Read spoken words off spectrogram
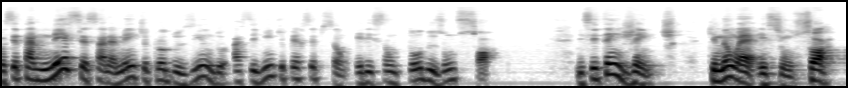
você está necessariamente produzindo a seguinte percepção: eles são todos um só. E se tem gente que não é esse um só,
